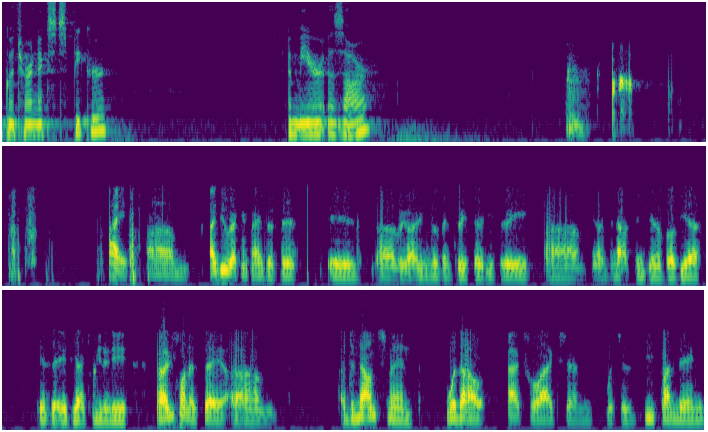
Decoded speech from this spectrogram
go to our next speaker, Amir Azar. Hi. Um, I do recognize that this is uh, regarding Movement 333, um, you know, denouncing xenophobia against the API community. But I just want to say um, a denouncement without actual action, which is defunding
